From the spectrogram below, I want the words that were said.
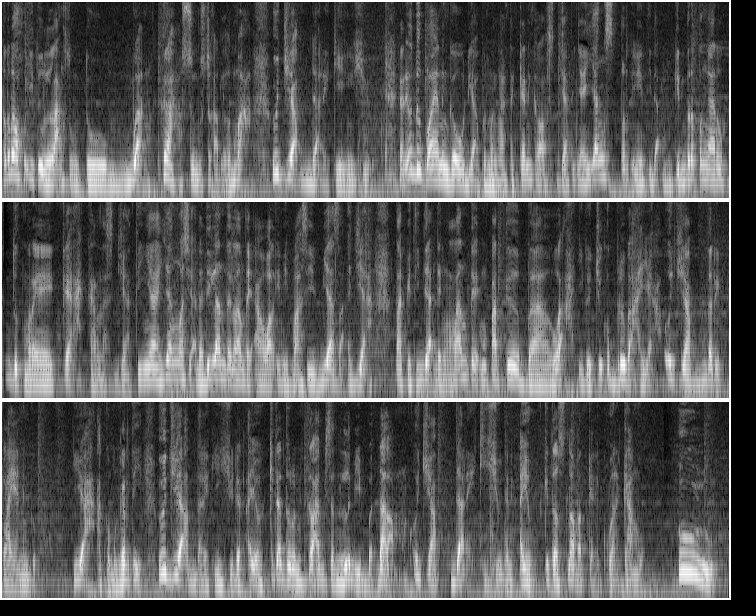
roh itu langsung tumbang. Hah, sungguh sangat lemah. Ucap dari King Shu. Dan untuk pelayan Go, dia pun mengatakan kalau sejatinya yang seperti ini tidak mungkin berpengaruh untuk mereka. Karena sejatinya yang masih ada di lantai-lantai awal ini masih biasa aja. Tapi tidak dengan lantai 4 ke bawah. Itu cukup berbahaya. Ucap dari pelayan Go. Ya, aku mengerti. Ucap dari Kinshu dan ayo kita turun ke lapisan lebih dalam. Ucap dari Kinshu dan ayo kita selamatkan keluargamu. Hulu.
